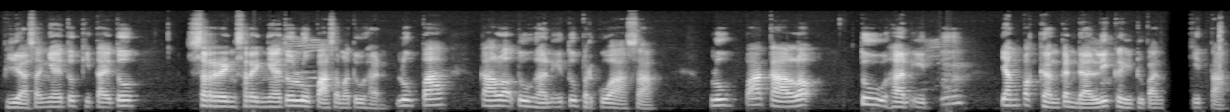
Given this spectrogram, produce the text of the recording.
biasanya itu kita itu sering-seringnya itu lupa sama Tuhan. Lupa kalau Tuhan itu berkuasa. Lupa kalau Tuhan itu yang pegang kendali kehidupan kita.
